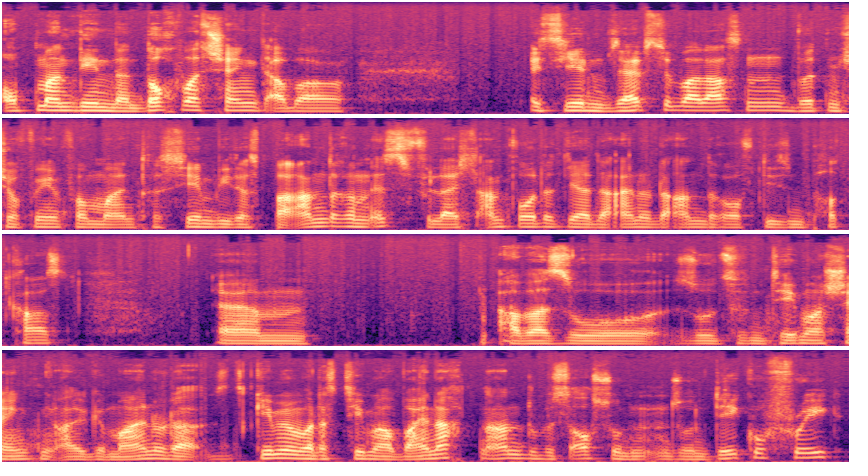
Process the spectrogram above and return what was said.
Ob man denen dann doch was schenkt, aber ist jedem selbst überlassen. Würde mich auf jeden Fall mal interessieren, wie das bei anderen ist. Vielleicht antwortet ja der ein oder andere auf diesen Podcast. Ähm, aber so, so zum Thema Schenken allgemein oder gehen wir mal das Thema Weihnachten an. Du bist auch so ein, so ein Deko-Freak.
